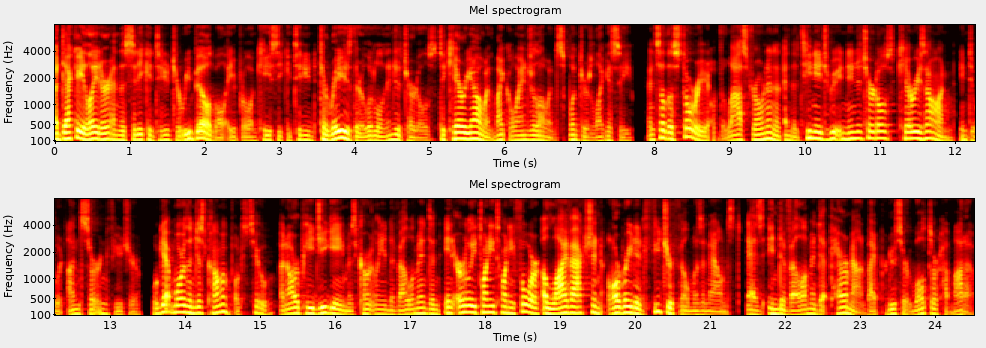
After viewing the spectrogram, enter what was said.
A decade later, and the city continued to rebuild while April and Casey continued to raise their little Ninja Turtles to carry on with Michelangelo and Splinter's legacy. And so the story of The Last Ronin and the Teenage Mutant Ninja Turtles carries on into an uncertain future. We'll get more than just comic books, too. An RPG game is currently in development, and in early 2024, a live action R rated feature film was announced as in development at Paramount by producer Walter Hamada.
